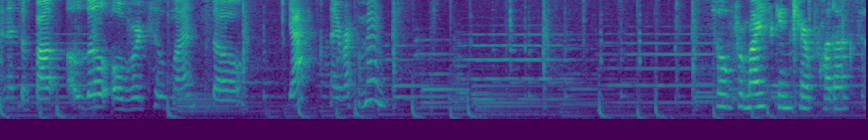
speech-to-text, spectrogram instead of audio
and it's about a little over two months. So yeah, I recommend. So for my skincare product,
